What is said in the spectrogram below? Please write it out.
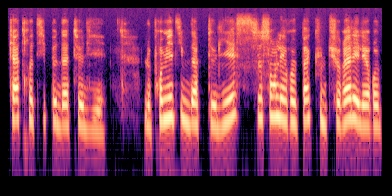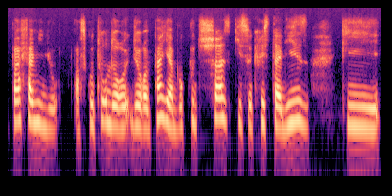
quatre types d'ateliers. Le premier type d'atelier, ce sont les repas culturels et les repas familiaux. Parce qu'autour du repas, il y a beaucoup de choses qui se cristallisent, qui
